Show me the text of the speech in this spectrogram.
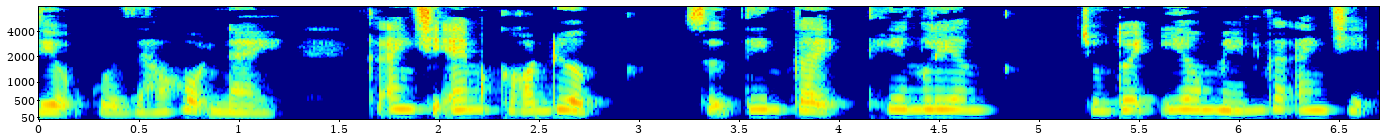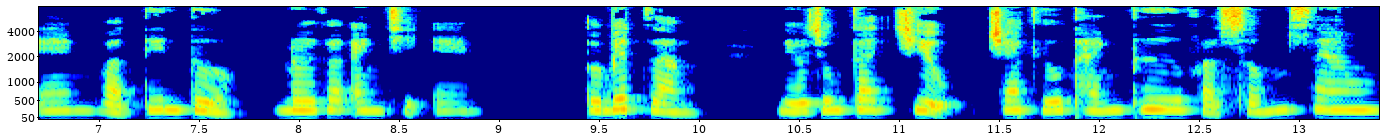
diệu của giáo hội này. Các anh chị em có được sự tin cậy thiêng liêng. Chúng tôi yêu mến các anh chị em và tin tưởng nơi các anh chị em. Tôi biết rằng nếu chúng ta chịu tra cứu thánh thư và sống sao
